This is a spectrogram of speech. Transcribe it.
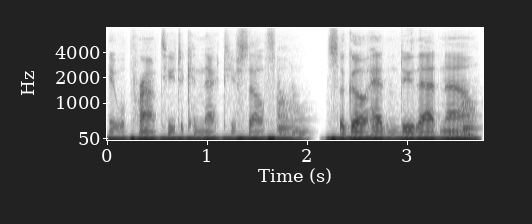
It will prompt you to connect to your cell phone. So go ahead and do that now.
